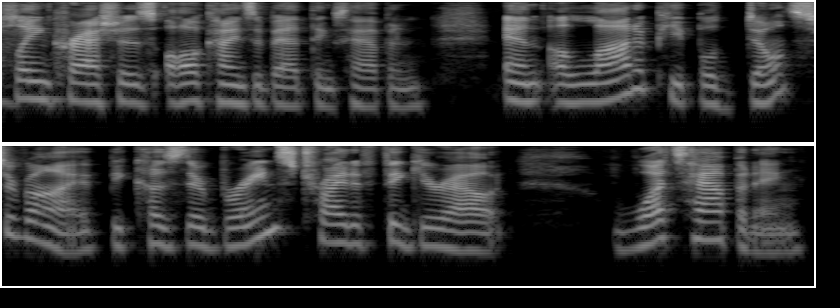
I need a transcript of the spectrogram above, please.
plane Mhm. crashes, all kinds of bad things happen. And a lot of people don't survive because their brains try to figure out what's happening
